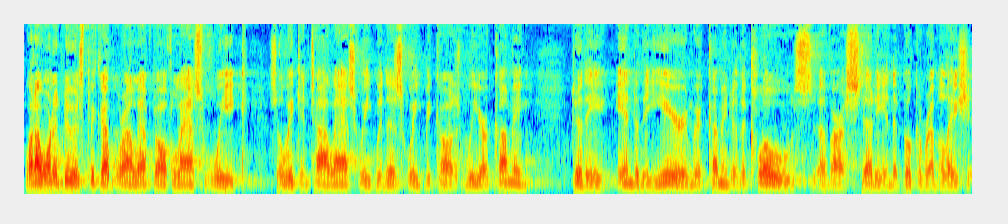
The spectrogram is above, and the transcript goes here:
What I want to do is pick up where I left off last week so we can tie last week with this week because we are coming to the end of the year and we're coming to the close of our study in the book of Revelation.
